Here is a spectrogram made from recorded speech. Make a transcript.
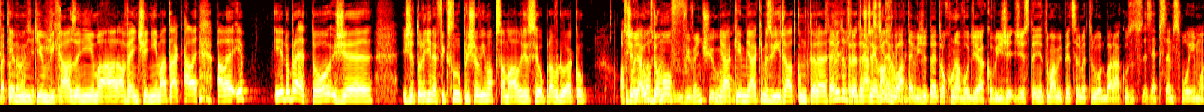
to tím, tím vycházením a, a venčením a tak, ale, ale je, je dobré to, že, že to lidi nefixlují plišovýma psama, ale že si opravdu jako že dají aspoň domov vyvenčuju, no. nějakým, nějakým zvířátkům, které, Stejně to které to štěstí neměly. vachrlaté, víš, že to je trochu na vodě, jako víš, že, že stejně to má být 500 metrů od baráku se psem svým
